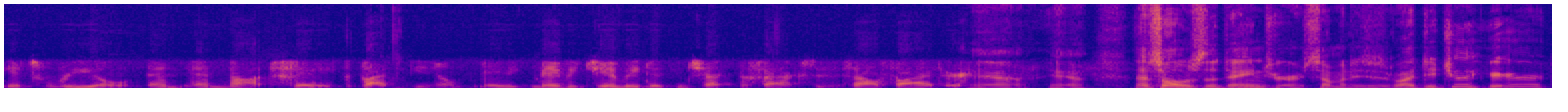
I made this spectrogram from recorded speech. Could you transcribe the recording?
it's real and, and not fake. But you know, maybe, maybe Jimmy didn't check the facts himself either. Yeah, yeah. That's always the danger. Somebody says, "Well, did you hear?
